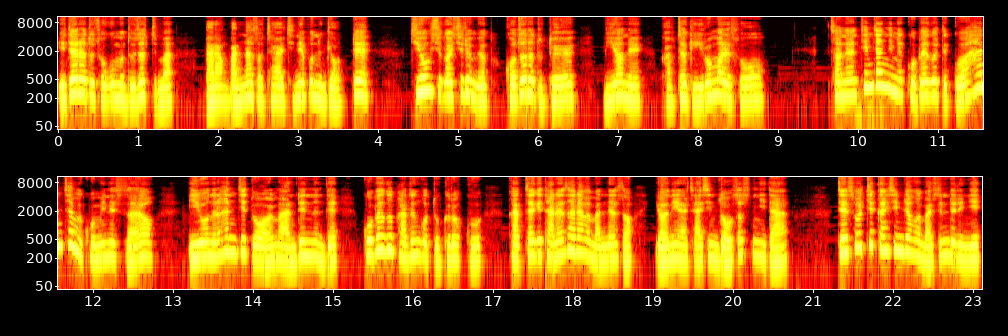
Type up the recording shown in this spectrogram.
이제라도 조금은 늦었지만 나랑 만나서 잘 지내보는 게 어때? 지영 씨가 싫으면 거절해도 돼. 미안해. 갑자기 이런 말해서. 저는 팀장님의 고백을 듣고 한참을 고민했어요. 이혼을 한 지도 얼마 안 됐는데 고백을 받은 것도 그렇고 갑자기 다른 사람을 만나서 연애할 자신도 없었습니다. 제 솔직한 심정을 말씀드리니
